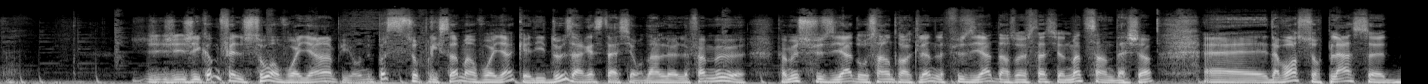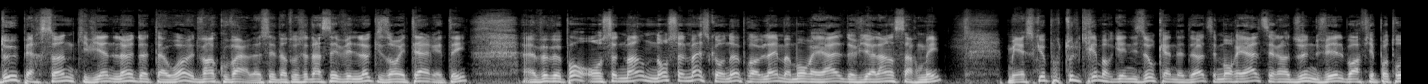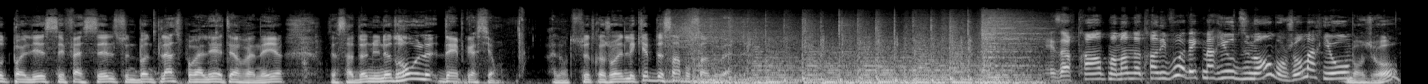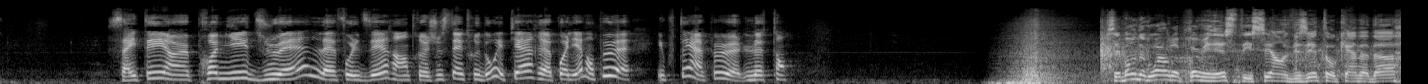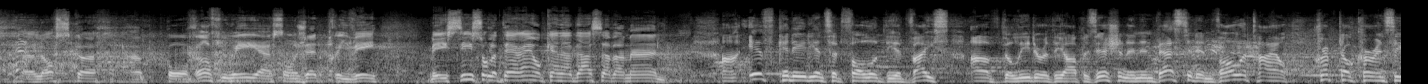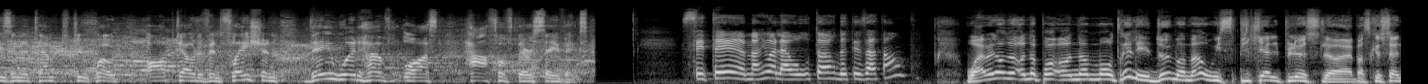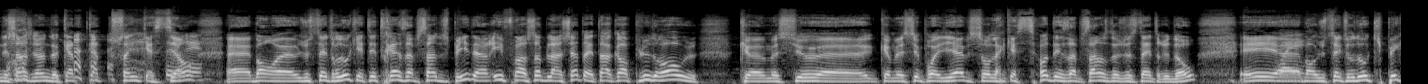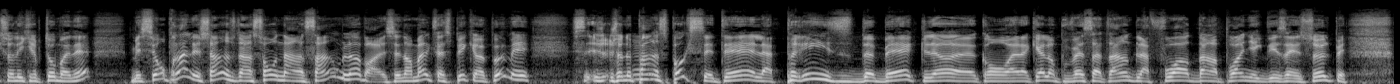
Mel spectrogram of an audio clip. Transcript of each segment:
j'ai comme fait le saut en voyant, puis on n'est pas si surpris que ça, mais en voyant que les deux arrestations dans le, fameux fameuse fusillade au centre Auckland, la fusillade dans un stationnement de centre d'achat, euh, d'avoir sur place deux personnes qui viennent, l'un d'Ottawa, un de Vancouver. C'est dans, dans, ces villes-là qu'ils ont été arrêtés. Euh, pas, on se demande non seulement est-ce qu'on a un problème à Montréal de violence armée, mais est-ce que pour tout le crime organisé au Canada, c'est Montréal s'est rendu une ville, bon, il n'y a pas trop de police, c'est facile, c'est une bonne place pour aller intervenir. Ça donne une drôle d'impression. Allons tout de suite rejoindre l'équipe de 100% Nouvelles. 15h30, moment de notre rendez-vous avec Mario Dumont. Bonjour Mario. Bonjour. Ça a été un premier duel, faut le dire, entre Justin Trudeau et Pierre Poilievre. On peut euh, écouter un peu euh, le ton. C'est bon de voir le premier ministre ici en visite au Canada euh, lorsque, pour renflouer son jet privé, Mais ici, sur le terrain au Canada, ça va mal. Uh, if Canadians had followed the advice of the leader of the opposition and invested in volatile cryptocurrencies in attempt to, quote, opt out of inflation, they would have lost half of their savings. C'était, Mario, à la hauteur de tes attentes? Ouais, mais on a, on, a, montré les deux moments où il se piquait le plus, là, parce que c'est un échange quand même de quatre, quatre ou cinq questions. Euh, bon, euh, Justin Trudeau qui était très absent du pays. D'ailleurs, Yves-François Blanchette a été encore plus drôle que Monsieur euh, que Monsieur Poiliev sur la question des absences de Justin Trudeau. Et euh, bon, Justin Trudeau qui pique sur les crypto-monnaies. Mais si on prend l'échange dans son ensemble, là, bon, c'est normal que ça se pique un peu, mais je, ne mm. pense pas que c'était la prise de bec là, qu'on à laquelle on pouvait s'attendre la foire d'empoigne avec des insultes.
